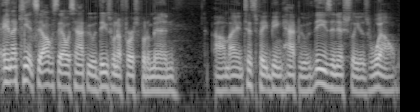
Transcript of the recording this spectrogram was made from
And I can't say, obviously, I was happy with these when I first put them in. Um, I anticipate being happy with these initially as well.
